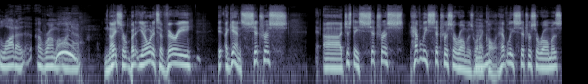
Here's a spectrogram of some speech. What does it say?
A lot of aroma on that. nicer but you know what it's a very again citrus uh, just a citrus heavily citrus aroma is what i call it heavily citrus aromas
